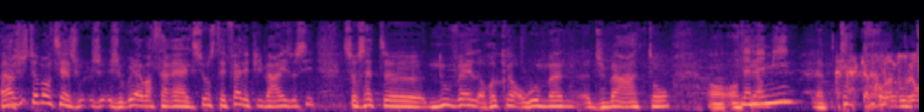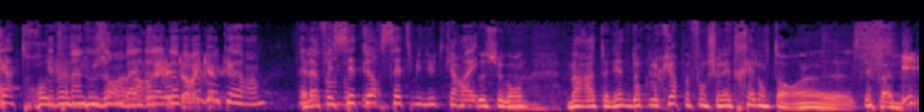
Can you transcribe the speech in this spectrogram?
alors justement, tiens, je, je- je voulais avoir sa réaction, Stéphane et puis Marise aussi, sur cette euh, nouvelle record woman du marathon en, en La mamie, la- 92 ans. 92 ans, à bah, elle doit- avoir un 7 heures bon cœur. Hein. Elle a fait avoir un bon 7 cœur. heures 7 minutes 42 Ouais. secondes marathonienne. Donc le cœur peut fonctionner très longtemps, hein, euh, Stéphane. Oui,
